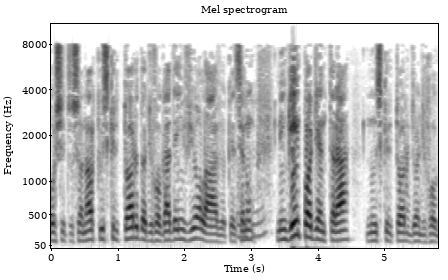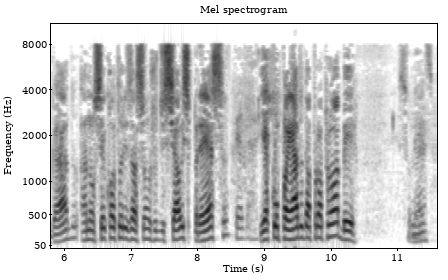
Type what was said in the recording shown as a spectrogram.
constitucional que o escritório do advogado é inviolável. Quer dizer, uhum. não, ninguém pode entrar no escritório de um advogado, a não ser com autorização judicial expressa Verdade. e acompanhado da própria OAB. Isso né? mesmo.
